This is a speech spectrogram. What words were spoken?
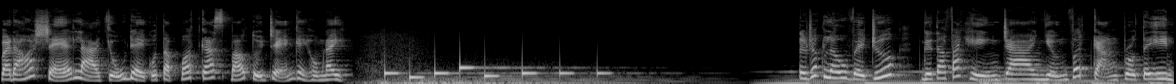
và đó sẽ là chủ đề của tập podcast báo tuổi trẻ ngày hôm nay. Từ rất lâu về trước, người ta phát hiện ra những vết cặn protein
